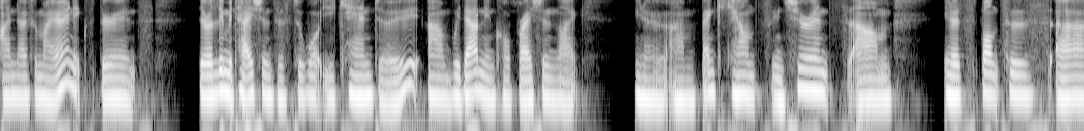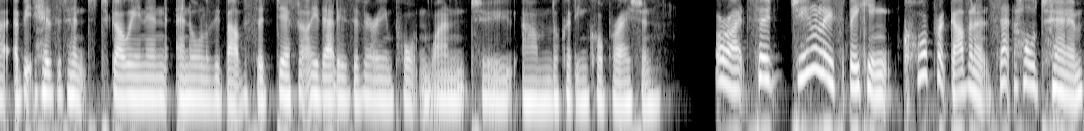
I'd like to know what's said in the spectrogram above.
I know from my own experience, there are limitations as to what you can do um, without an incorporation, like you know um, bank accounts, insurance, um, you know, sponsors are a bit hesitant to go in and, and all of the above. So definitely that is a very important one to look at incorporation. All right. So generally speaking, corporate governance, that whole term,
